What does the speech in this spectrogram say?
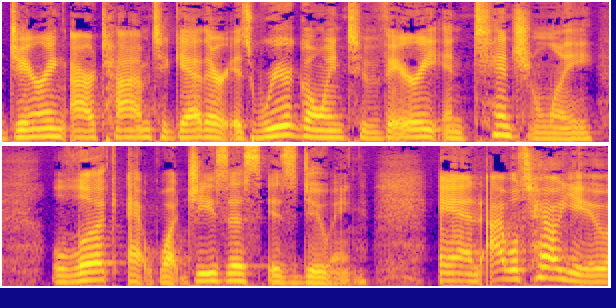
during our time together is we're going to very intentionally look at what Jesus is doing. And I will tell you,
